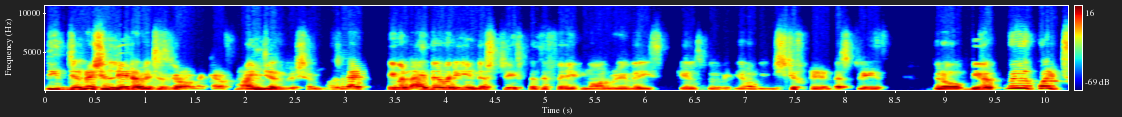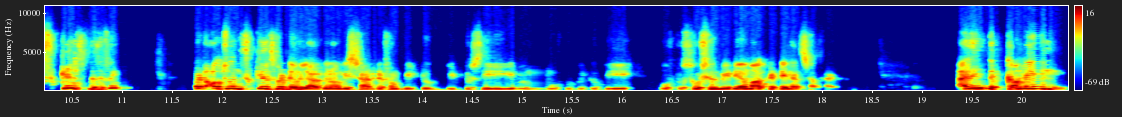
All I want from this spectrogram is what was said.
the, generation later, which is you know like kind of my generation, was that were neither very industry specific nor very very skill specific. You know, we shifted industries. You know, we were we were quite skill specific, but also in skills were developed. You know, we started from B to B to C, we moved to B to B, moved to social media marketing and stuff like that. I think the coming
